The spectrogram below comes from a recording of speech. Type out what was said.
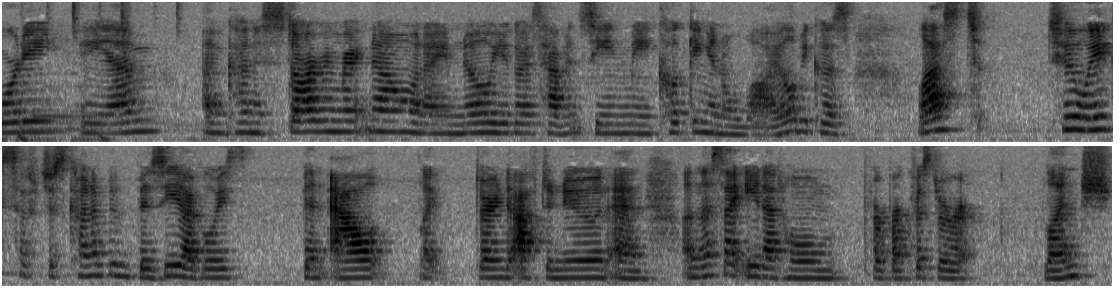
8.40 a.m. I'm kind of starving right now and I know you guys haven't seen me cooking in a while because last two weeks have just kind of been busy. I've always been out like during the afternoon and unless I eat at home for breakfast or lunch,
